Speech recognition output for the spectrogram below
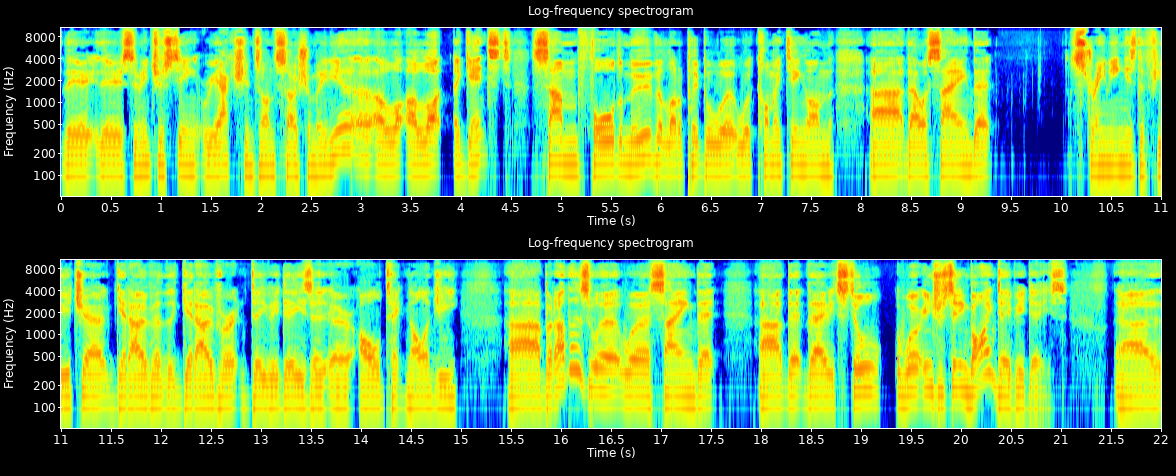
there, there's some interesting reactions on social media. A, a, lot, a, lot, against, some for the move. A lot of people were, were commenting on. Uh, they were saying that streaming is the future. Get over the get over it. DVDs are, are old technology. Uh, but others were, were saying that uh, that they still were interested in buying DVDs. Uh,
